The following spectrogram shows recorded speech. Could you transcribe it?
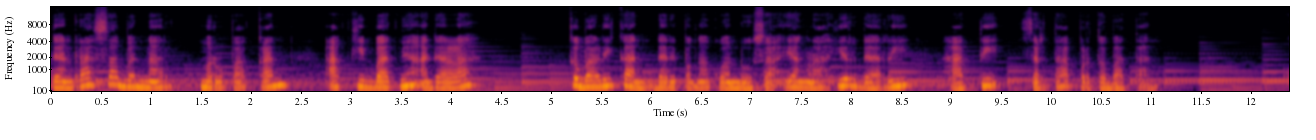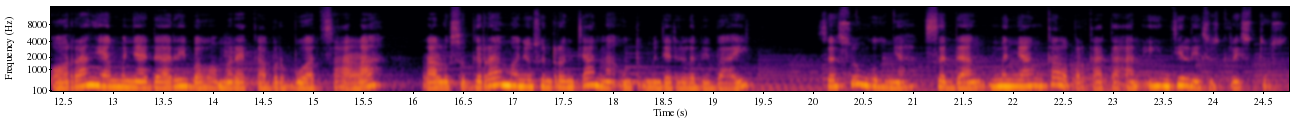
dan rasa benar merupakan akibatnya adalah kebalikan dari pengakuan dosa yang lahir dari hati serta pertobatan. Orang yang menyadari bahwa mereka berbuat salah lalu segera menyusun rencana untuk menjadi lebih baik, sesungguhnya sedang menyangkal perkataan Injil Yesus Kristus.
